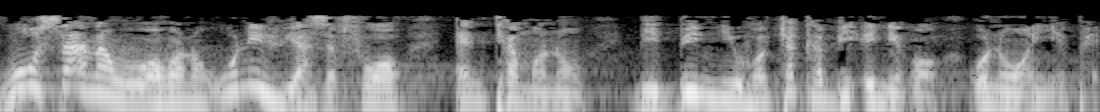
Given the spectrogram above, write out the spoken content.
wosan na wɔwɔ hɔ no wo ne wiasefoɔ ntam no biribi nni hɔ twaka bi nni hɔ wo ne wɔn yɛ pɛ.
